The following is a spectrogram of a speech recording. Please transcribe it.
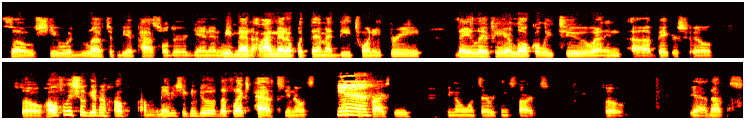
So she would love to be a pass holder again. And we met. I met up with them at D23. They live here locally too uh, in uh, Bakersfield. So hopefully she'll get a. um, maybe she can do the flex pass. You know, it's not Yeah. too pricey. You know, once everything starts. So, yeah, that's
